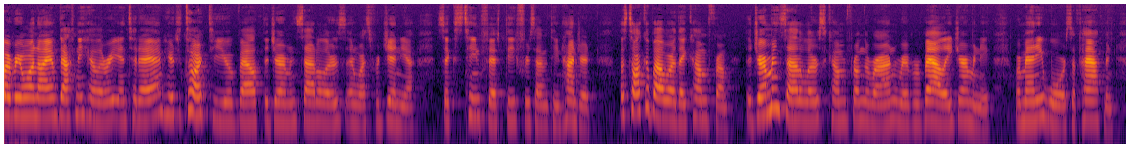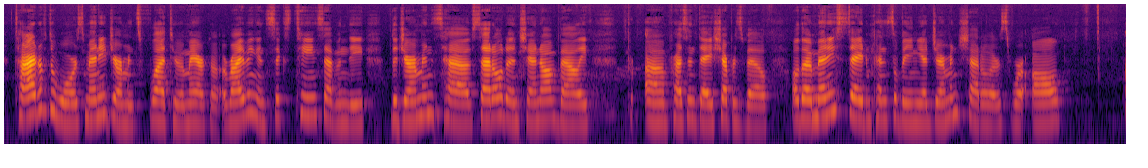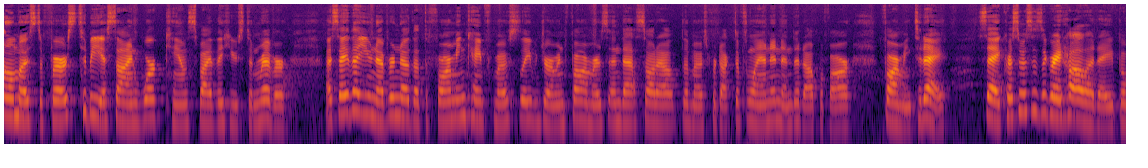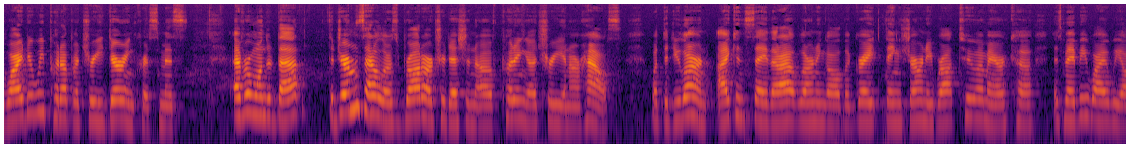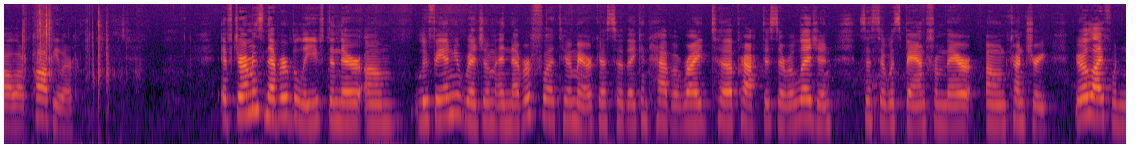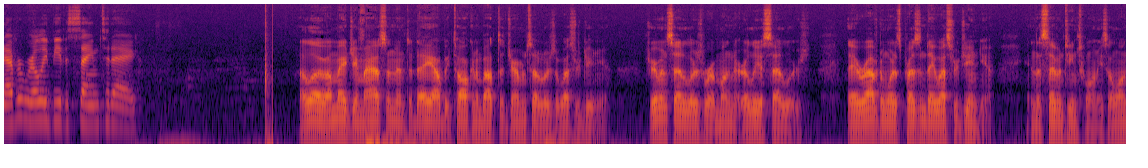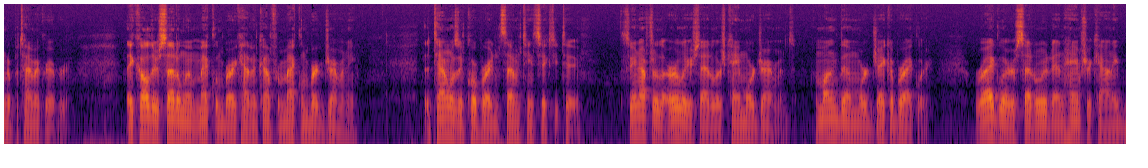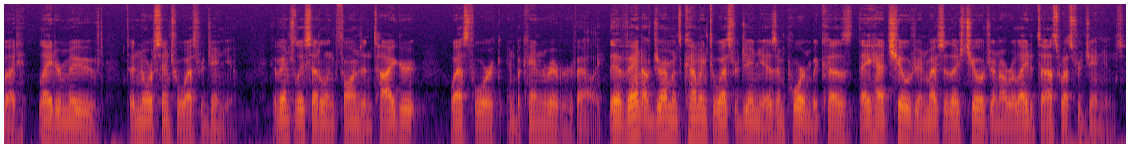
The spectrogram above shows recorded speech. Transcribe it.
everyone. I am Daphne Hillary, and today I'm here to talk to you about the German settlers in West Virginia, 1650 through 1700. Let's talk about where they come from. The German settlers come from the Rhine River Valley, Germany, where many wars have happened. Tired of the wars, many Germans fled to America. Arriving in 1670, the Germans have settled in Shenandoah Valley, uh, present day Shepherdsville. Although many stayed in Pennsylvania, German settlers were all almost the first to be assigned work camps by the Hudson River. I say that you never know that the farming came from mostly German farmers and that sought out the most productive land and ended up with our farming today. Say, Christmas is a great holiday, but why do we put up a tree during Christmas? Ever wondered that? The German settlers brought our tradition of putting a tree in our house. What did you learn? I can say that out learning all the great things Germany brought to America is maybe why we all are popular. If Germans never believed in their um, Lutheranism and never fled to America so they can have a right to practice their religion since it was banned from their own country, your life would never really be the same today. Hello, I'm AJ Madison, and today I'll be talking about the German settlers of West Virginia. German settlers were among the earliest settlers. They arrived in what is present day West Virginia in the 1720s along the Potomac River. They called their settlement Mecklenburg, having come from Mecklenburg, Germany. The town was incorporated in 1762. Soon after the earlier settlers came more Germans. Among them were Jacob Regler. Regler settled in Hampshire County, but later moved to north central West Virginia, eventually settling farms in Tygart, West Fork, and Buckhannon River Valley. The event of Germans coming to West Virginia is important because they had children. Most of those children are related to us West Virginians.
